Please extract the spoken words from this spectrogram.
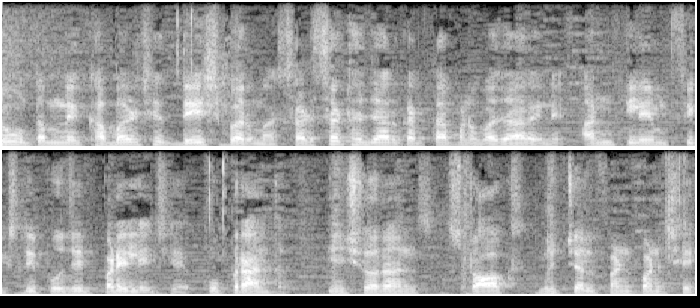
શું તમને ખબર છે? દેશભરમાં સડસઠ હજાર કરતાં પણ વધારેને અનક્લેમ્ડ ફિક્સ ડિપોઝિટ પડેલી છે. ઉપરાંત ઇન્સ્યોરન્સ, સ્ટોક્સ, મ્યુચ્યુઅલ ફંડ પણ છે.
